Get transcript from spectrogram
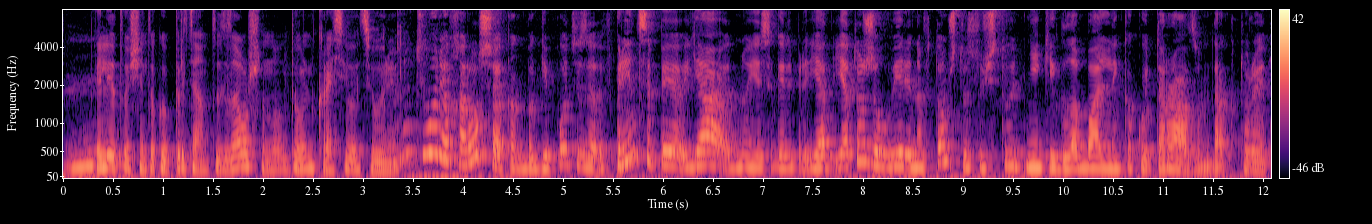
Или это очень такой притянутый за уши, но довольно красивая теория? Ну, теория хорошая, как бы гипотеза. В принципе, я, ну, если говорить, я, я тоже уверена в том, что существует некий глобальный какой-то разум, да, который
